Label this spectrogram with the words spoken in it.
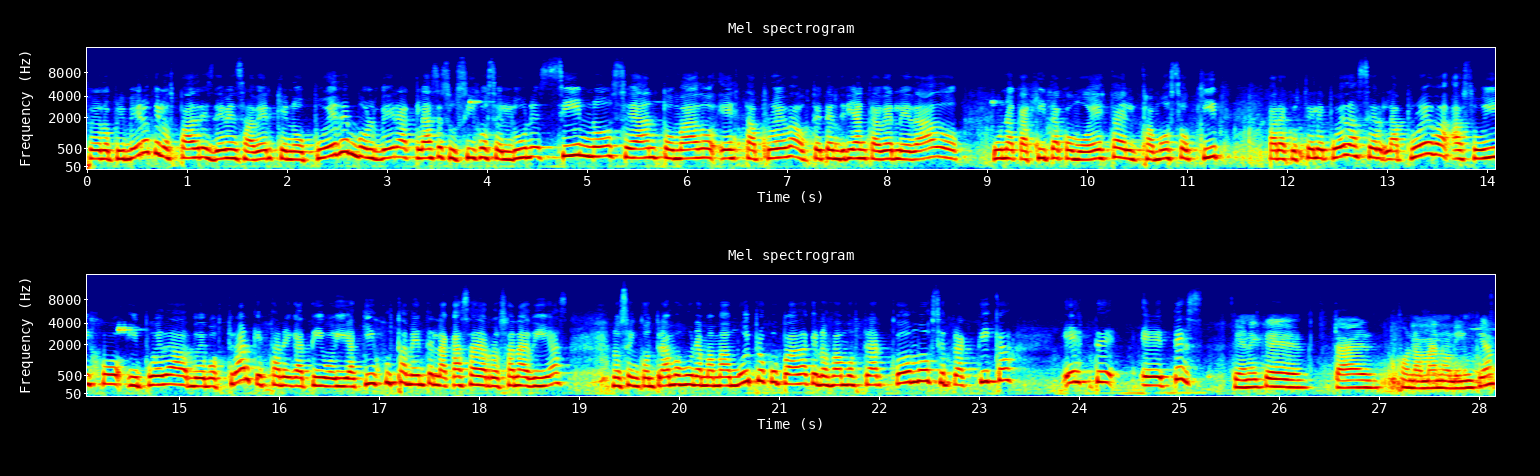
Pero lo primero que los padres deben saber que no pueden volver a clase sus hijos el lunes si no se han tomado esta prueba. Usted tendrían que haberle dado una cajita como esta, el famoso kit, para que usted le pueda hacer la prueba a su hijo y pueda demostrar que está negativo. Y aquí justamente en la casa de Rosana Díaz nos encontramos una mamá muy preocupada que nos va a mostrar cómo se practica este eh, test. Tiene que estar con la mano limpia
